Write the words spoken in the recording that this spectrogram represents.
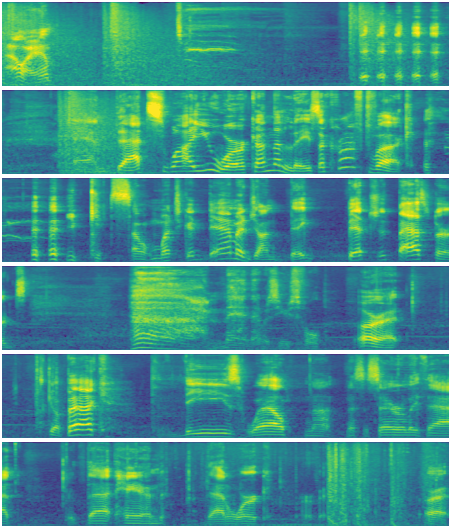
Now I am. and that's why you work on the laser Kraftwerk. you get so much good damage on big bitch bastards. Ah, man, that was useful. Alright. Let's go back to these. Well, not necessarily that. For that hand, that'll work. Perfect. Alright,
